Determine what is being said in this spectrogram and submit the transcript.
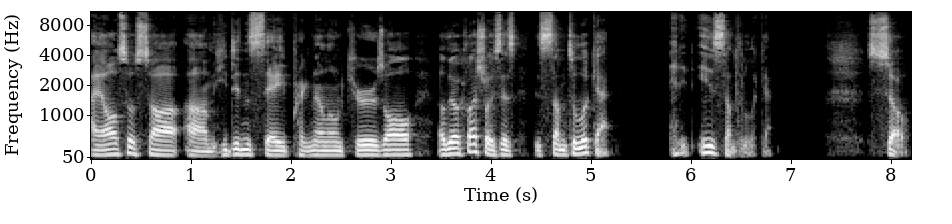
I also saw um, he didn't say pregnenolone cures all LDL cholesterol. He says there's something to look at, and it is something to look at. So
